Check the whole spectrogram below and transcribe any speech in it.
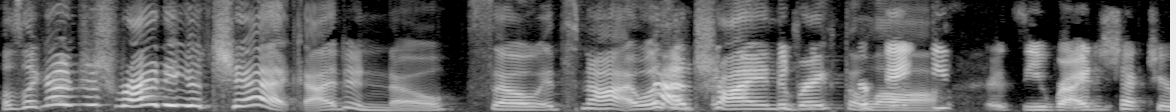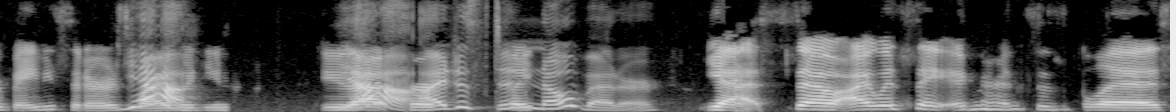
I was like, I'm just writing a check. I didn't know. So it's not, I wasn't yeah, trying to break the law. You write a check to your babysitters. Yeah. Why would you not do yeah, that? Yeah, I just didn't like, know better. Yes. Yeah, so I would say ignorance is bliss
